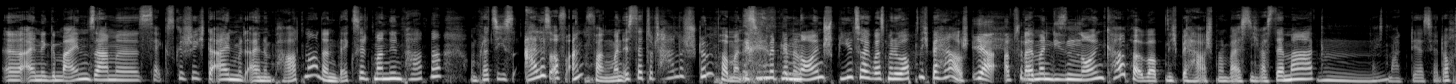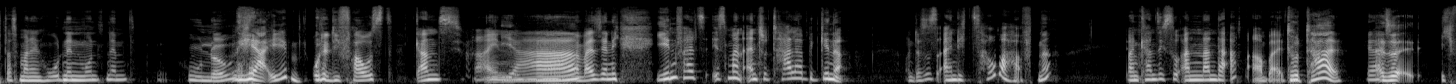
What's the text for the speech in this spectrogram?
äh, eine gemeinsame Sexgeschichte ein mit einem Partner, dann wechselt man den Partner und plötzlich ist alles auf Anfang. Man ist der totale Stümper. Man ist wie mit einem neuen Spielzeug, was man überhaupt nicht beherrscht. Genau. Ja, absolut. Weil man diesen neuen Körper überhaupt nicht beherrscht. Man weiß nicht, was der mag. Mhm. Vielleicht mag der es ja doch, dass man den Hoden in den Mund nimmt. Who knows? Ja, eben. Oder die Faust ganz rein. Ja. Man weiß ja nicht. Jedenfalls ist man ein totaler Beginner. Und das ist eigentlich zauberhaft, ne? Man kann sich so aneinander abarbeiten. Total. Ja. Also ich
